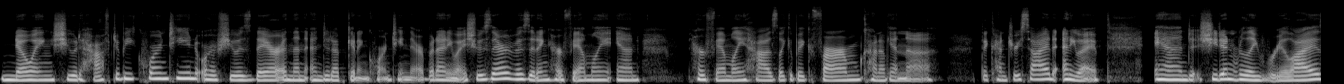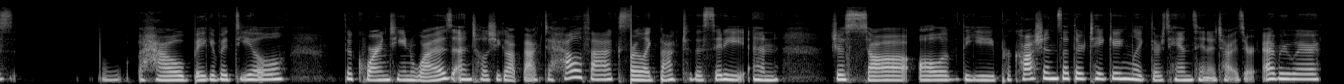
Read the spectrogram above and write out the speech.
knowing she would have to be quarantined or if she was there and then ended up getting quarantined there. But anyway, she was there visiting her family and her family has like a big farm kind of in uh, the countryside. Anyway, and she didn't really realize how big of a deal the quarantine was until she got back to Halifax or like back to the city and just saw all of the precautions that they're taking. Like there's hand sanitizer everywhere,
